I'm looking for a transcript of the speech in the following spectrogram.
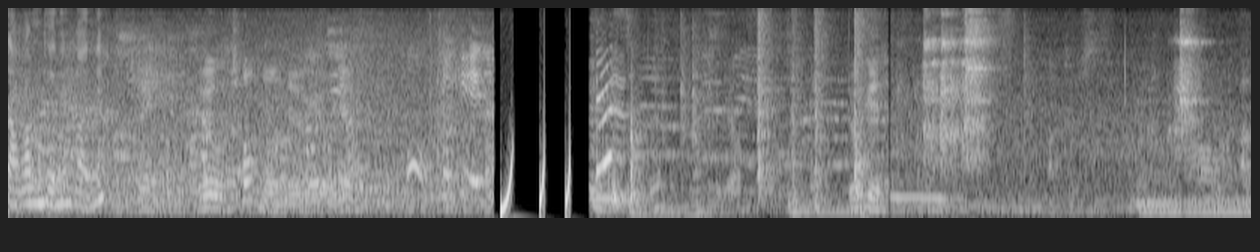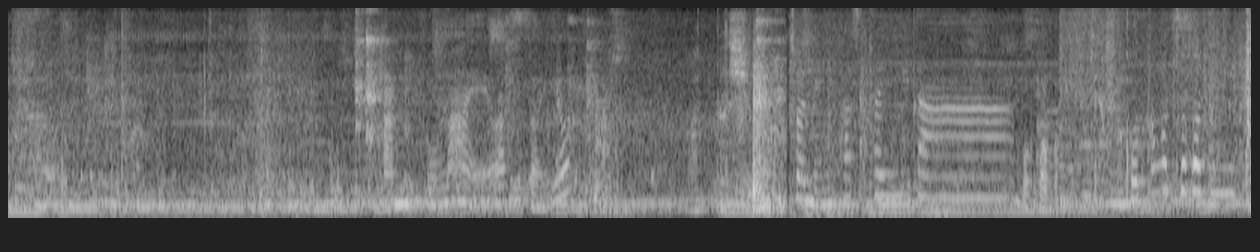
나가면 되는 거 아니야? 네. 이거 처음 보는데 여기 어디야? 어, 저기 애들. 여기. 여기. 로마에 왔어요. 아따 싫어. 저 냉 파스타입니다. 먹어봐. 자, 고등어 초밥입니다.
